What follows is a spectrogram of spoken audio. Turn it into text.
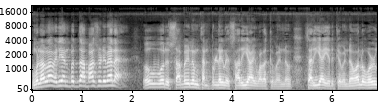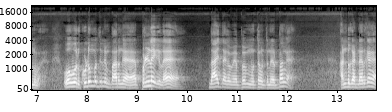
உங்களெல்லாம் வெளியே அனுப்புத்தா பாஸ்டருடைய வேலை. ஒவ்வொரு சபையிலும் தன் பிள்ளைகளை சரியாய் வளர்க்க வேண்டும் சரியாக இருக்க வேண்டும். அவரில் ஒழுங்குமா ஒவ்வொரு குடும்பத்திலும் பாருங்கள் பிள்ளைகளை தாய் தகவல் எப்பவும் முத்தம் இருப்பாங்க. அன்பு கட்டின இருக்காங்க.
